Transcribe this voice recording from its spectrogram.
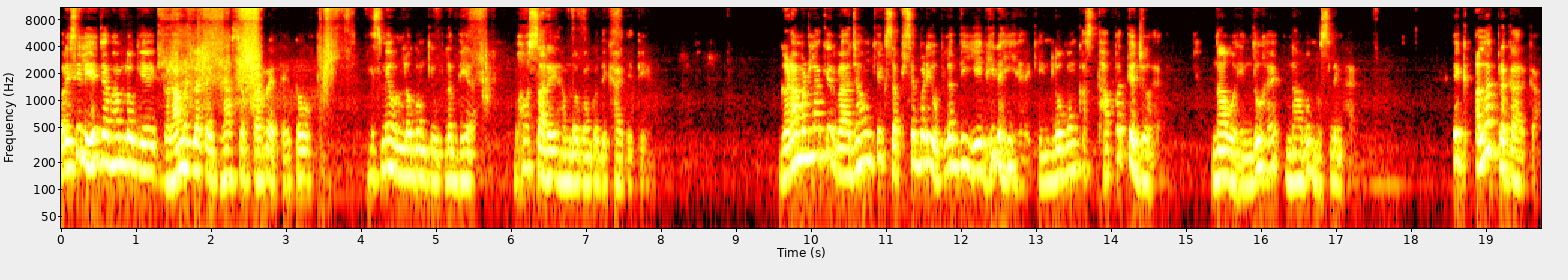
और इसीलिए जब हम लोग ये गढ़ा मंडला का इतिहास जब पढ़ रहे थे तो इसमें उन लोगों की उपलब्धियाँ बहुत सारे हम लोगों को दिखाई देती है। गढ़ा मंडला के राजाओं की एक सबसे बड़ी उपलब्धि ये भी रही है कि इन लोगों का स्थापत्य जो है, ना वो हिंदू है, ना वो मुस्लिम है। एक अलग प्रकार का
